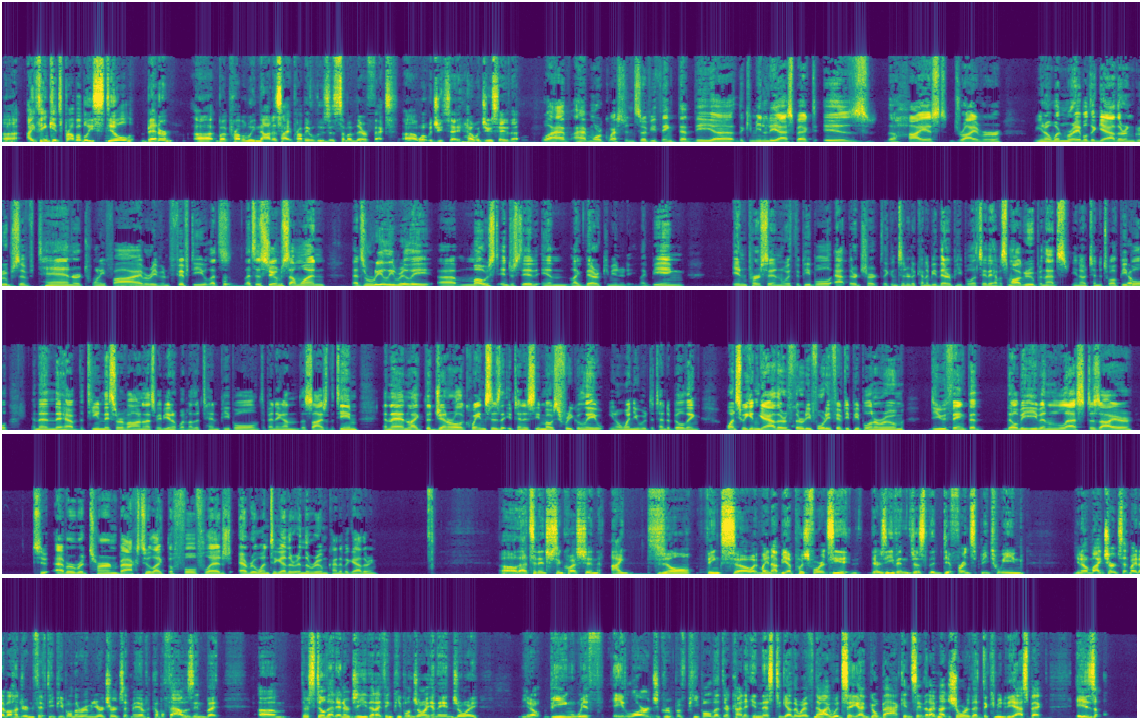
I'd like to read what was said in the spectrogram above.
uh, I think it's probably still better, uh, but probably not as high. It probably loses some of their effects. Uh, what would you say? How would you say to that? Well, I have I have more questions. So, if you think that the uh, the community aspect is the highest driver, you know, when we're able to gather in groups of ten or twenty five or even fifty, let's let's assume someone that's really really uh, most interested in like their community like being in person with the people at their church. They consider to kind of be their people. Let's say they have a small group and that's you know 10 to 12 people. Yep. and then they have the team they serve on and that's maybe what another 10 people depending on the size of the team. And then like the general acquaintances that you tend to see most frequently you know when you would attend a building. Once we can gather 30 40 50 people in a room do you think that there'll be even less desire to ever return back to like the full fledged everyone together in the room kind of a gathering? Oh, that's an interesting question. I don't think so. It might not be a push for it. See, there's even just the difference between, you know, my church that might have 150 people in the room and your church that may have a couple thousand, but um, there's still that energy that I think people enjoy, and they enjoy, you know, being with a large group of people that they're kind of in this together with. Now, I would say I'd go back and say that I'm not sure that the community aspect is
